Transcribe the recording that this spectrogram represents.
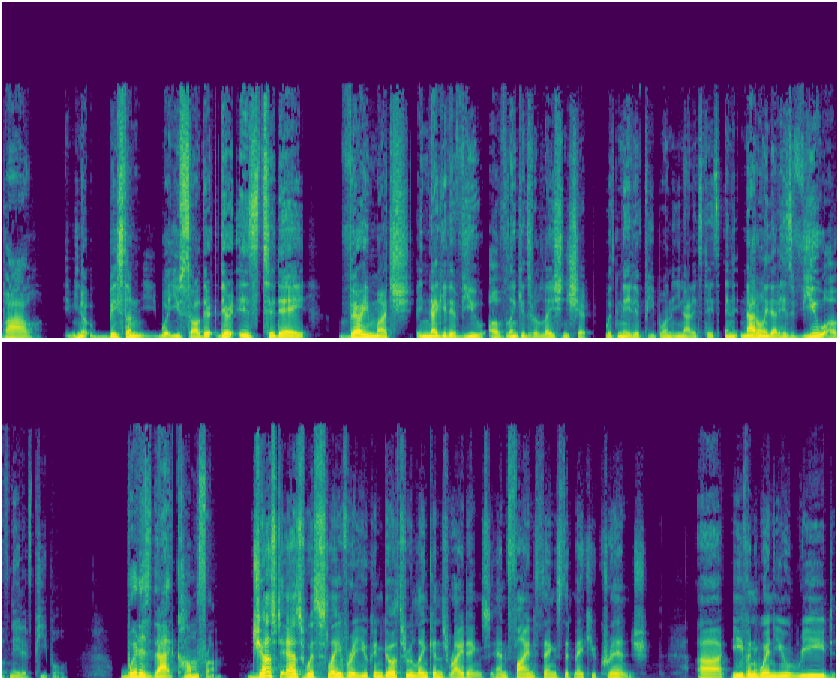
Wow. You know, based on what you saw, there there is today very much a negative view of Lincoln's relationship with Native people in the United States. And not only that, his view of Native people. Where does that come from? Just as with slavery, you can go through Lincoln's writings and find things that make you cringe. Uh, even when you read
